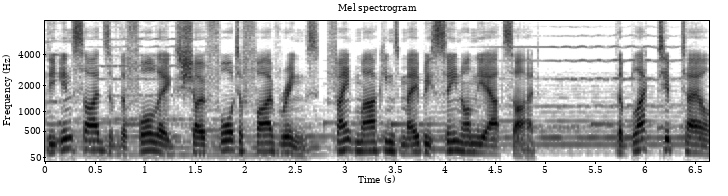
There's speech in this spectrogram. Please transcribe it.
The insides of the forelegs show 4 to 5 rings, faint markings may be seen on the outside. The black tip tail,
